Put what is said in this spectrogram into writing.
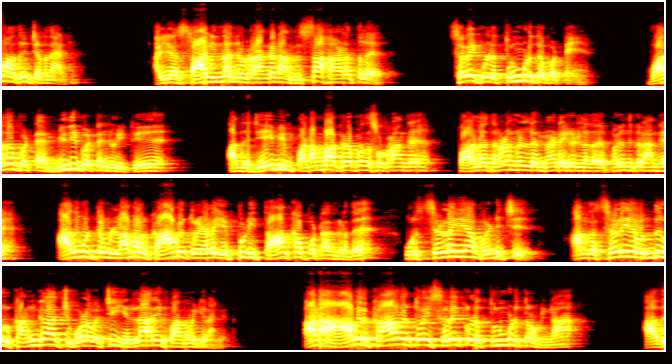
மாதிரி ஜனநாயகம்? ஐயா ஸ்டாலின் தான் சொல்றாங்க நான் மிஸ்ஸா காலத்தில் சிறைக்குள்ள துன்புறுத்தப்பட்டேன். வதப்பட்டேன் மிதிப்பட்டேன்னு சொல்லிட்டு அந்த ஜெய்பீம் படம் பார்க்குறப்ப அதை சொல்கிறாங்க பல தருணங்களில் மேடைகளில் அதை பகிர்ந்துக்கிறாங்க. அது மட்டும் இல்லாமல் அவர் காவல்துறையால் எப்படி தாக்கப்பட்டாங்கிறத ஒரு சிலையாக வடித்து அந்த சிலையை வந்து ஒரு கண்காட்சி போல வச்சு எல்லாரையும் பார்க்க வைக்கிறாங்க. ஆனால் அவர் காவல்துறை சிறைக்குள்ள துன்புறுத்தணும் அப்படின்னா அது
